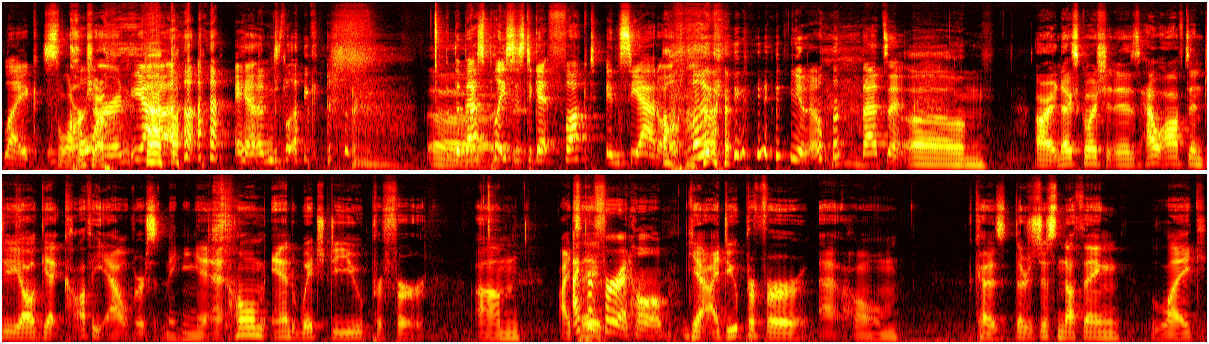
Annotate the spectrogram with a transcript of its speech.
like Cilantro. corn, yeah, and like the best Uh, places to get fucked in Seattle. Like, you know, that's it. Um. All right. Next question is: How often do y'all get coffee out versus making it at home, and which do you prefer? Um, I'd I say, prefer at home. Yeah, I do prefer at home because there's just nothing like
